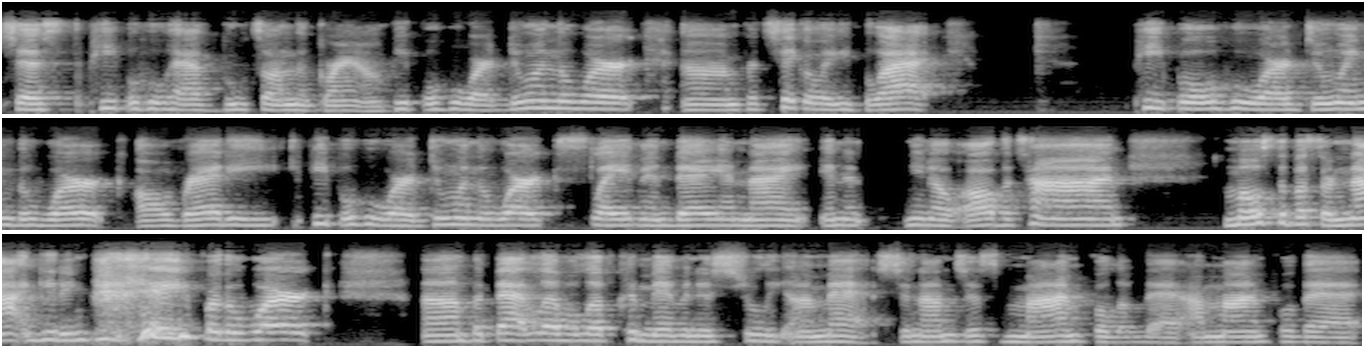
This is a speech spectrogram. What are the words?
just people who have boots on the ground, people who are doing the work, um, particularly Black people who are doing the work already, people who are doing the work slaving day and night and you know all the time. Most of us are not getting paid for the work, um, but that level of commitment is truly unmatched, and I'm just mindful of that. I'm mindful that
